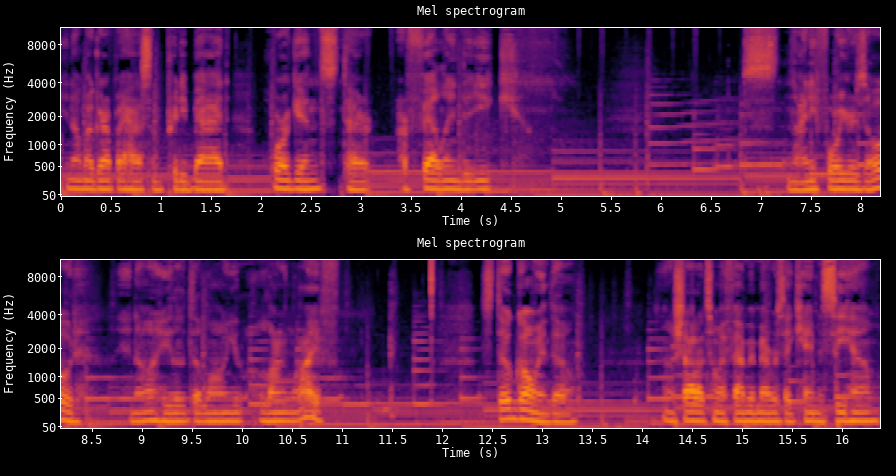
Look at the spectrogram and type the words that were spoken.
You know, my grandpa has some pretty bad organs that are failing to eat. It's 94 years old. You know, he lived a long, long life. Still going though. You know, shout out to my family members that came to see him.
